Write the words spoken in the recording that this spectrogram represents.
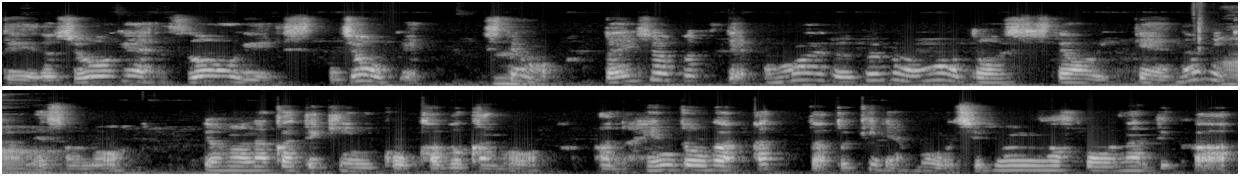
程度上限、増減し、上下しても大丈夫って思える部分を投資しておいて、何かあーね、その世の中的にこう株価のあの変動があった時でも自分のこう、なんていうか、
